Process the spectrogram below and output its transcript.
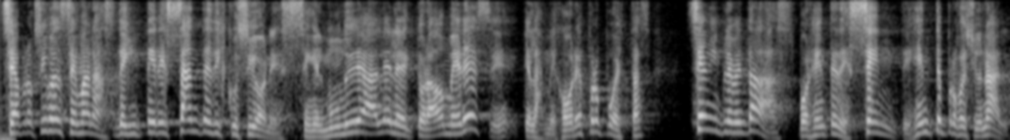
Se aproximan semanas de interesantes discusiones. En el mundo ideal, el electorado merece que las mejores propuestas sean implementadas por gente decente, gente profesional,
